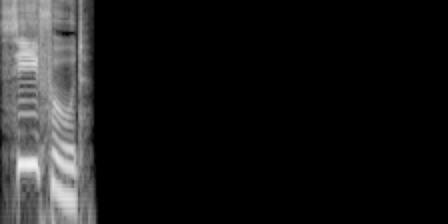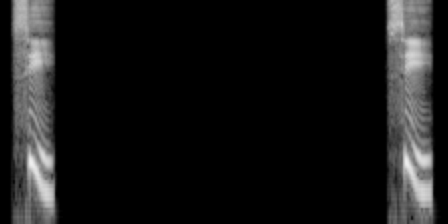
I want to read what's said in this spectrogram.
Seafood. Sea. Sea.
